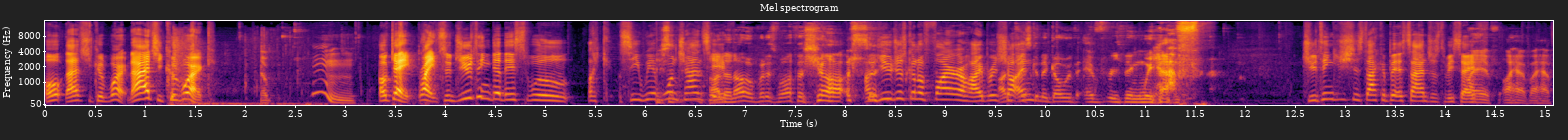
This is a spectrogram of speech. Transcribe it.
oh, that actually could work. That actually could work. Nope. Hmm. Okay, right, so do you think that this will... Like, see, we have one chance here? I don't know, but it's worth a shot. Are you just going to fire a hybrid shot? I'm just in? gonna go with everything we have. Do you think you should stack a bit of sand just to be safe? I have, I have, I have.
